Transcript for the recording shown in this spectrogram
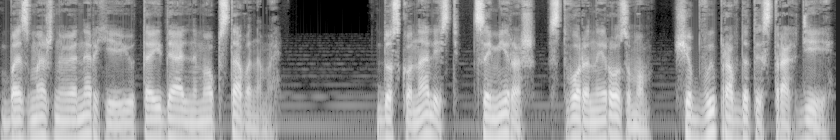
безмежною енергією та ідеальними обставинами. Досконалість це міраж, створений розумом, щоб виправдати страх дії.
